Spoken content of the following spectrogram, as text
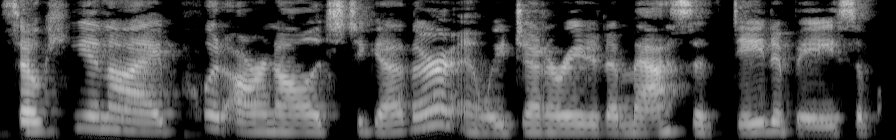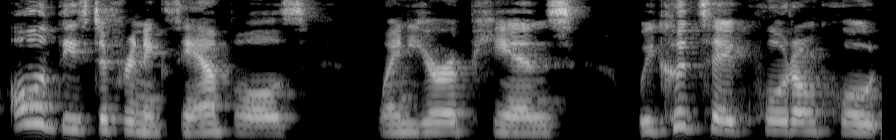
So he and I put our knowledge together and we generated a massive database of all of these different examples when Europeans we could say quote unquote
